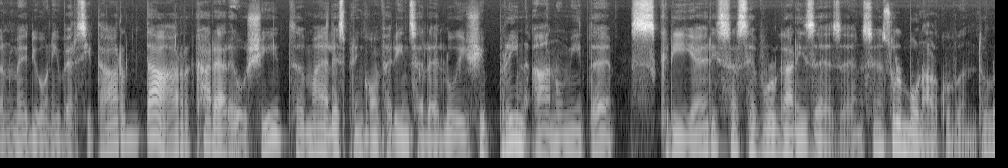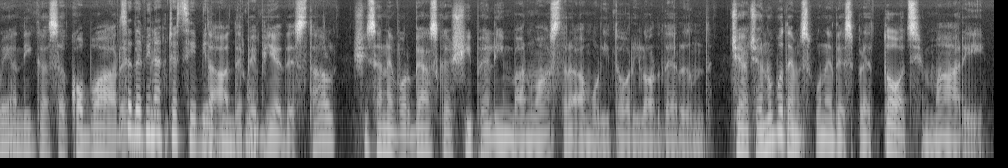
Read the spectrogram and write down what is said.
în mediul universitar, dar care a reușit, mai ales prin conferințele lui și prin anumite scrieri, să se vulgarizeze, în sensul bun al cuvântului, adică să coboare Să de devină pe- accesibil da, de pentru- pe piedestal și să ne vorbească și pe limba noastră a muritorilor de rând. Ceea ce nu putem spune despre toți marii uh,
